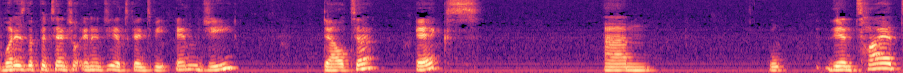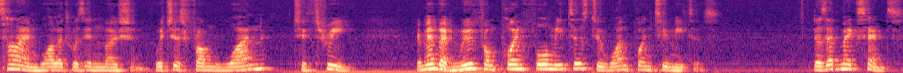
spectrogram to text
what is the potential energy? It's going to be mg delta x um, the entire time while it was in motion, which is from 1 to 3. Remember, it moved from 0.4 meters to 1.2 meters. Does that make sense?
